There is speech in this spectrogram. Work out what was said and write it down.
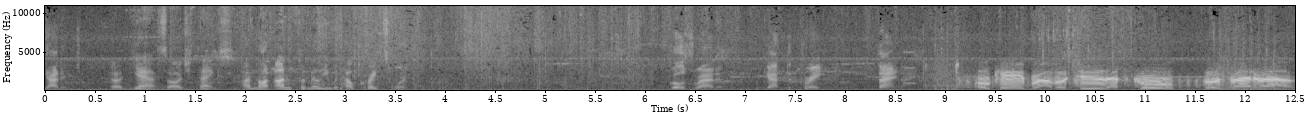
Got it? Uh, yeah, Sarge, thanks. I'm not unfamiliar with how crates work. Ghost Rider, we got the crate. Thanks. Okay, Bravo 2, that's cool. Ghost Rider out.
